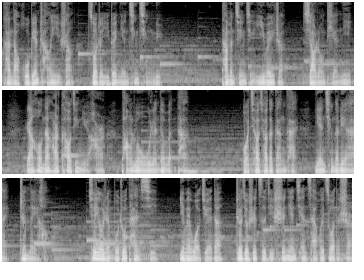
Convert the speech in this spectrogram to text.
看到湖边长椅上坐着一对年轻情侣，他们紧紧依偎着，笑容甜腻，然后男孩靠近女孩，旁若无人地吻她。我悄悄地感慨，年轻的恋爱真美好，却又忍不住叹息，因为我觉得这就是自己十年前才会做的事儿。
